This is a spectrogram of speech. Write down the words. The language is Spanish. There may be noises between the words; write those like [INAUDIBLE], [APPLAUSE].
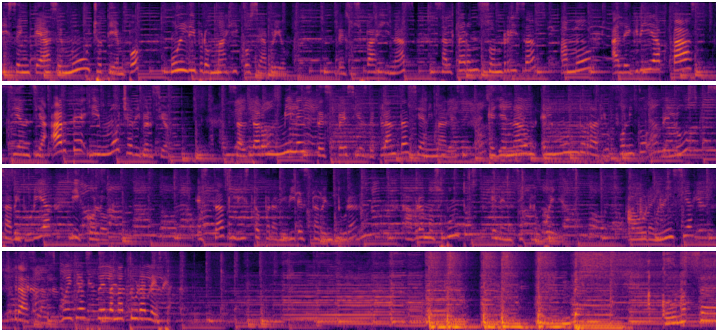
dicen que hace mucho tiempo un libro mágico se abrió. De sus páginas saltaron sonrisas, amor, alegría, paz, ciencia, arte y mucha diversión. Saltaron miles de especies de plantas y animales que llenaron el mundo radiofónico de luz, sabiduría y color. ¿Estás listo para vivir esta aventura? Abramos juntos el Enciclo Huellas. Ahora inicia Tras las Huellas de la Naturaleza. I said.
